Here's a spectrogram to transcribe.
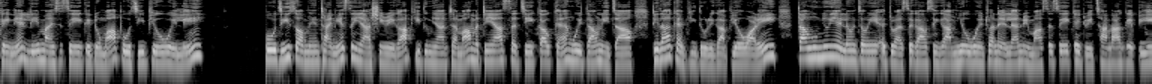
ဂိတ်နဲ့လေးမိုင်စစ်စေးဂိတ်တို့မှာပူကြီးဖြိုးဝေလင်းပိုကြီးစော်မင်းထိုင်နဲ့ဆရာရှိတွေကပြည်သူများထံမှမတရားဆက်ကြီးကောက်ခံငွေတောင်းနေကြောင်းဒေသခံပြည်သူတွေကပြောပါရယ်။တောင်ငူမြို့ရဲ့လုံခြုံရေးအတွက်စစ်ကောင်စီကမြို့ဝင်ထွက်တဲ့လမ်းတွေမှာစစ်ဆေးဂိတ်တွေချထားခဲ့ပြီး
